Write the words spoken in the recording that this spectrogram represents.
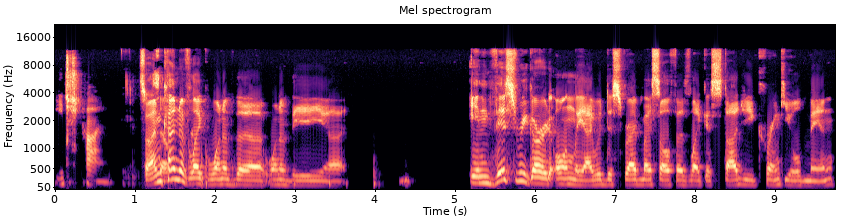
each time. So I'm So- kind of like one of the one of the uh, in this regard only, I would describe myself as like a stodgy, cranky old man.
